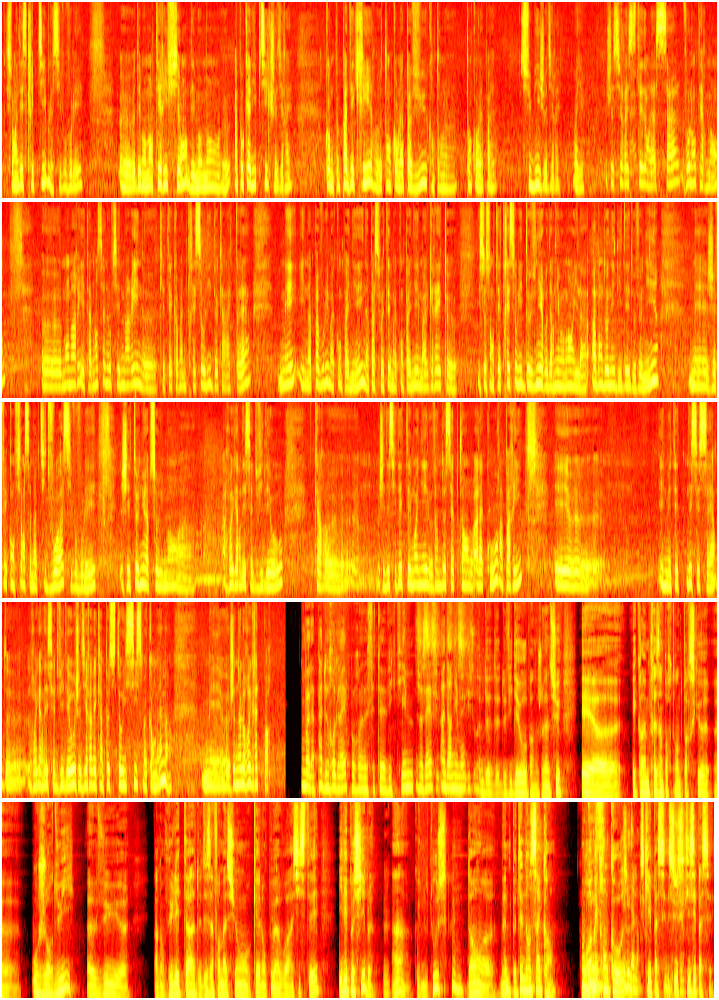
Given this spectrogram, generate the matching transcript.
qui sont indescriptibles, si vous voulez. Euh, des moments terrifiants, des moments euh, apocalyptiques, je dirais, qu'on ne peut pas décrire euh, tant qu'on l'a pas vu, tant qu'on l'a pas subi, je dirais. Voyez. Je suis restée dans la salle volontairement. mon mari est un ancien officier de marine qui était quand même très solide de caractère, mais il n'a pas voulu m'accompagner, il n'a pas souhaité m'accompagner malgré qu'il se sentait très solide de venir. Au dernier moment, il a abandonné l'idée de venir mais j'ai fait confiance à ma petite voix, si vous voulez. J'ai tenu absolument à, regarder cette vidéo, car euh, j'ai décidé de témoigner le 22 septembre à la Cour, à Paris, et euh, il m'était nécessaire de regarder cette vidéo, je dirais avec un peu de stoïcisme quand même, mais euh, je ne le regrette pas. Voilà, pas de regret pour cette victime. Joseph, un dernier mot. Cette de, de, de, vidéo, pardon, je viens dessus, est, est quand même très importante parce que aujourd'hui, euh, vu, euh, pardon, vu l'état de désinformation auquel on peut mmh. avoir assisté, il est possible mmh. hein, que nous tous, mmh. dans euh, même peut-être dans cinq ans, on, remettre en cause ce qui est passé, ce, qui s'est passé.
